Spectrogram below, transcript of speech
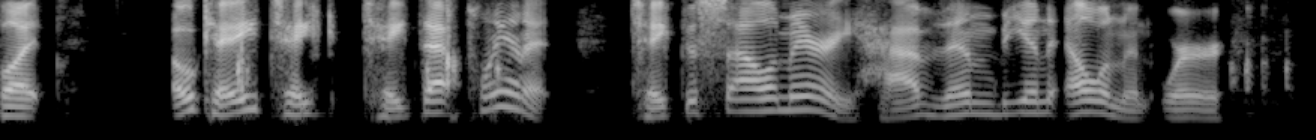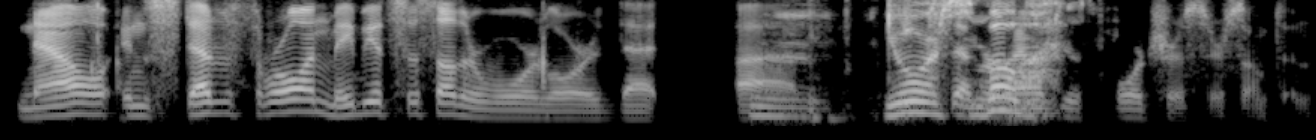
but okay, take take that planet, take the Ysalamiri, have them be an element where now instead of Thrawn, maybe it's this other warlord that uh, mm. your around his fortress or something.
